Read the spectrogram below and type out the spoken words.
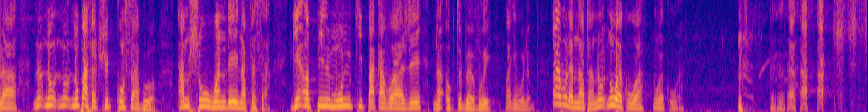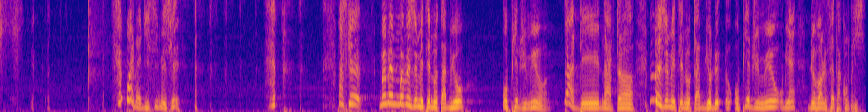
là. Nous, nous, nous, pas fait trip comme ça, bro. I'm sure one day, n'a fait ça. Gen un pile moun qui pas qu'à voyager dans octobre vrai. Pas de problème. Pas de problème, Nathan. Nous, nous, quoi. Nous, quoi. Ouais, n'a ici, monsieur. Parce que moi-même, moi, de mettre nos tableaux au pied du mur. Attendez, Nathan, besoin de mettre nos tableaux de- au pied du mur ou bien devant le fait accompli.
